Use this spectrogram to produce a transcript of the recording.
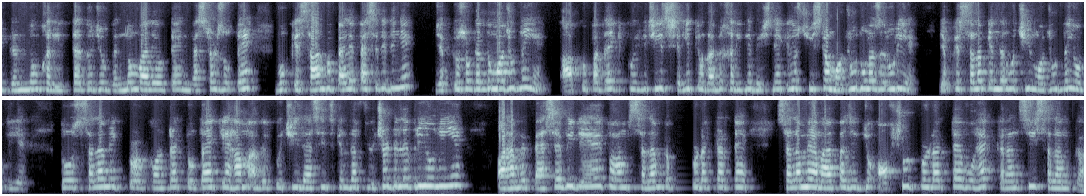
गंदम खरीदता है तो जो गंदम वाले होते हैं इन्वेस्टर्स होते हैं, वो किसान को पहले पैसे दे देंगे, जबकि उसमें गंदम मौजूद नहीं है। आपको पता है कि कोई भी चीज़ शरीर के मुताबिक खरीदने, बेचने के लिए उस चीज़ का मौजूद होना ज़रूरी है। जबकि सलम के अंदर वो चीज़ मौजूद नहीं होती है। तो सलम एक कॉन्ट्रैक्ट होता है कि हम अगर कोई चीज़ ऐसी जिसके अंदर फ्यूचर डिलीवरी होनी है और हमें पैसे भी दे तो हम सलम का प्रोडक्ट करते हैं। सलम में हमारे पास एक जो ऑफशूट प्रोडक्ट है, वो है करेंसी सलम का।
